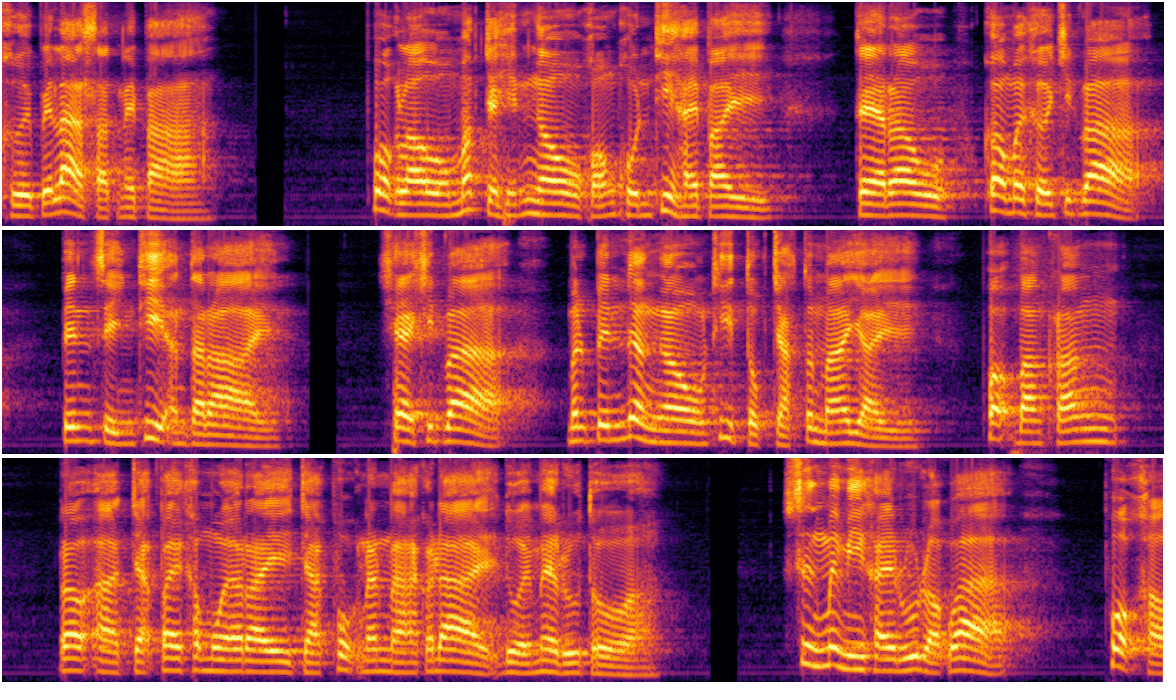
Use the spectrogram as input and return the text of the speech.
เคยไปล่าสัตว์ในป่า พวกเรามักจะเห็นเงาของคนที่หายไป แต่เราก็ไม่เคยคิดว่า เป็นสิ่งที่อันตราย แค่คิดว่ามันเป็นเรื่องเงาที่ตกจากต้นไม้ใหญ่ เพราะบางครั้งเราอาจจะไปขโมยอะไรจากพวกนั้นมาก็ได้โดยไม่รู้ตัว ซึ่งไม่มีใครรู้หรอกว่า พวกเขา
